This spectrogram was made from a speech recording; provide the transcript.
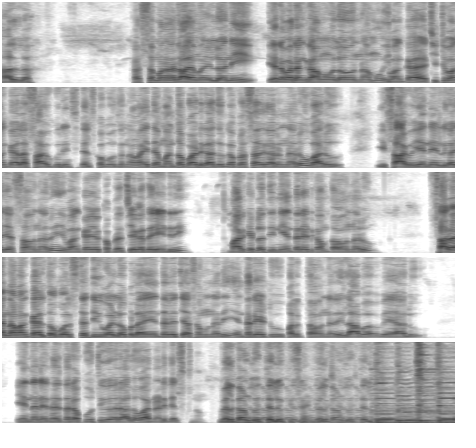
హలో. ప్రస్తుతం మనం రాజమండ్రిలోని ఎర్రవరం గ్రామంలో ఉన్నాము. ఈ వంకాయ చిట్టి వంకాయల సాగు గురించి తెలుసుకోబోతున్నాం. అయితే మనతో పాటుగా దుర్గాప్రసాద్ గారు ఉన్నారు. వారు ఈ సాగు ఎన్నేళ్ళుగా చేస్తూ ఉన్నారు. ఈ వంకాయ యొక్క ప్రత్యేకత ఏంటిది? మార్కెట్లో దీన్ని ఎంత రేటుకి అమ్ముతా ఉన్నారు? సాధారణ వంకాయలతో పోలిస్తే దిగుబడి లోపల ఎంత వ్యత్యాసం ఉన్నది? ఎంత రేటు పలుకుతా ఉన్నది? లాభ వ్యయాలు ఏందనే తదితర పూర్తి వివరాలు వారిని అడిగి తెలుసుకుందాం. Welcome to Telugu welcome to Telugu.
